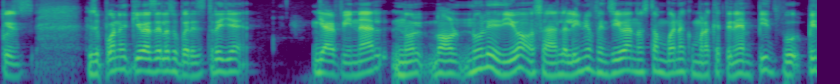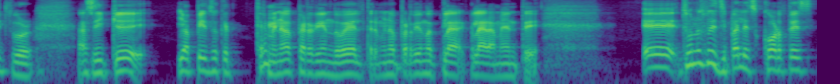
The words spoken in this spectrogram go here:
pues, se supone que iba a ser la superestrella. Y al final no, no, le dio. O sea, la línea ofensiva no es tan buena como la que tenía en Pittsburgh. Pittsburgh. Así que yo pienso que terminó perdiendo él. Terminó perdiendo claramente. Eh, son los principales cortes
